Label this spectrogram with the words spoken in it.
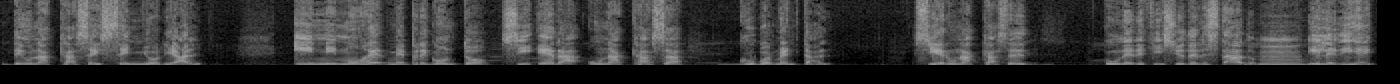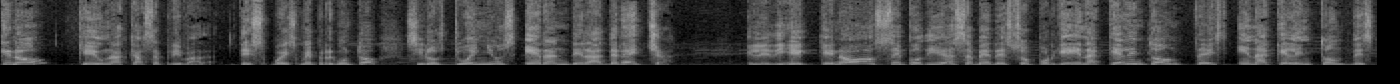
de una casa señorial y mi mujer me preguntó si era una casa gubernamental, si era una casa, un edificio del Estado. Y le dije que no, que una casa privada. Después me preguntó si los dueños eran de la derecha. Y le dije que no se podía saber eso porque en aquel entonces, en aquel entonces,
